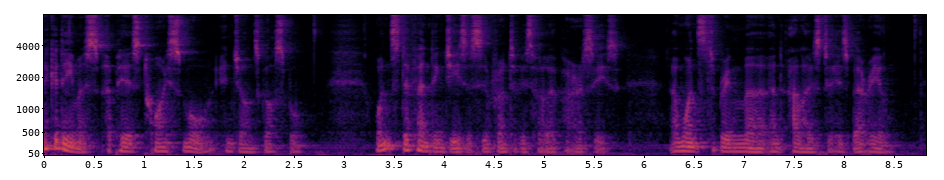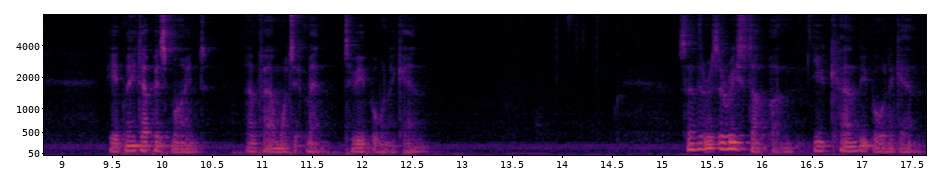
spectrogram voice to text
Nicodemus appears twice more in John's Gospel, once defending Jesus in front of his fellow Pharisees, and once to bring myrrh and aloes to his burial. He had made up his mind and found what it meant to be born again. So there is a restart button. You can be born again.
